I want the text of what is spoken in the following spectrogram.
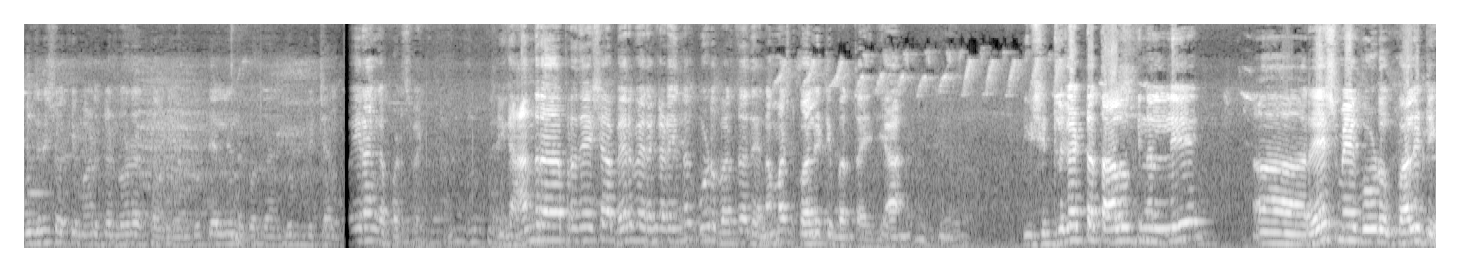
ಗುಜರಿ ಶೋಕಿ ಮಾಡ್ಕೊಂಡು ಓಡಾಡ್ತಾವ್ರಿ ದುಡ್ಡು ಎಲ್ಲಿಂದ ಕೊಡ್ತಾನೆ, ದುಡ್ಡು ಬಿಚ್ಚಲ್ಲ. ಬಹಿರಂಗ ಪಡಿಸ್ಬೇಕು. ಈಗ ಆಂಧ್ರ ಪ್ರದೇಶ ಬೇರೆ ಬೇರೆ ಕಡೆಯಿಂದ ಗೂಡು ಬರ್ತದೆ, ನಮ್ಮಷ್ಟು ಕ್ವಾಲಿಟಿ ಬರ್ತಾ ಇದೆಯಾ? ಈ ಶಿಡ್ಲಘಟ್ಟ ತಾಲೂಕಿನಲ್ಲಿ ರೇಷ್ಮೆ ಗೂಡು ಕ್ವಾಲಿಟಿ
